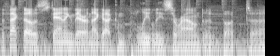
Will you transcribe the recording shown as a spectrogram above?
The fact that I was standing there and I got completely surrounded, but uh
